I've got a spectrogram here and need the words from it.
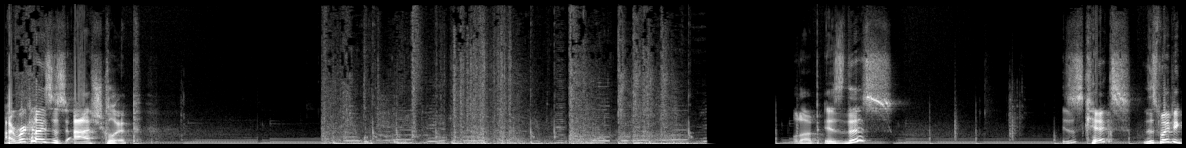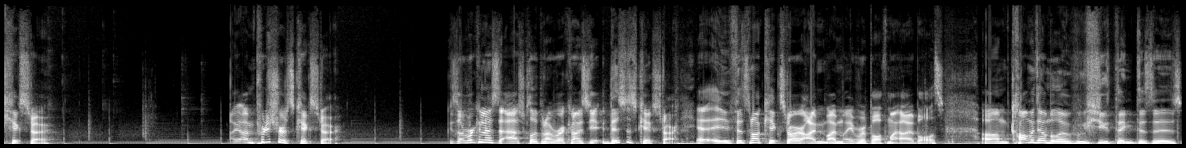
I recognize this Ash clip. Hold up. Is this... Is this Kix? This might be KiXSTAr. I, am pretty sure it's KiXSTAr. Because I recognize the Ash clip and I recognize the, this is KiXSTAr. If it's not KiXSTAr, I, I might rip off my eyeballs. Um, comment down below who you think this is.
